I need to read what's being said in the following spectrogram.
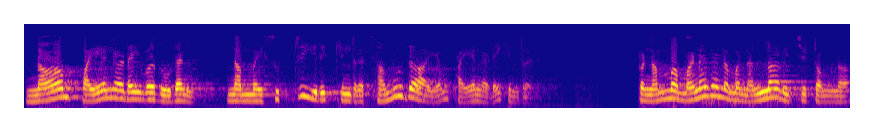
நாம் பயனடைவதுடன் நம்மை சுற்றி இருக்கின்ற சமுதாயம் பயனடைகின்றது. இப்ப நம்ம மனதை நம்ம நல்லா வச்சுட்டோம்னா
